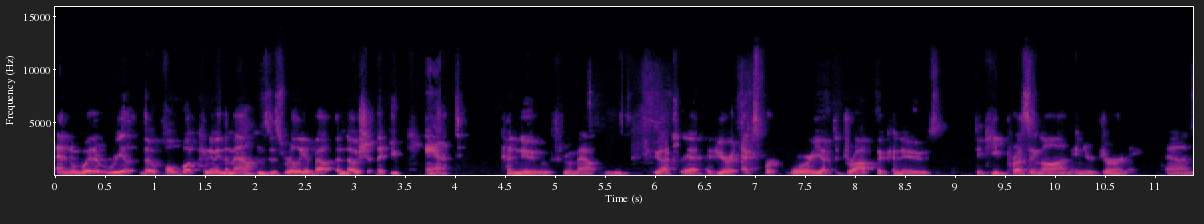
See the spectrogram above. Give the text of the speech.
and what it really, the whole book, Canoeing the Mountains, is really about the notion that you can't canoe through mountains. You actually, have, if you're an expert mover, you have to drop the canoes to keep pressing on in your journey. And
